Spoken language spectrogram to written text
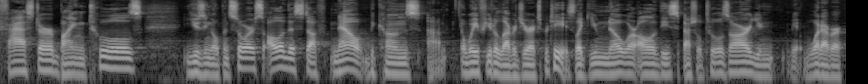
faster buying tools using open source all of this stuff now becomes um, a way for you to leverage your expertise. Like you know where all of these special tools are you whatever.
